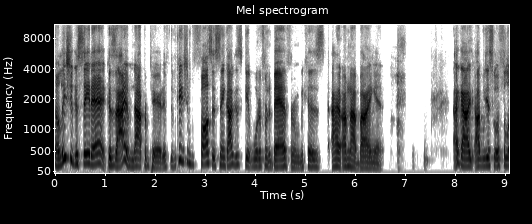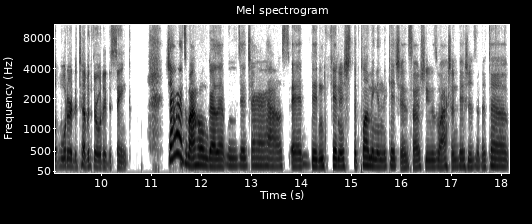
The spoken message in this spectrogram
at least you could say that because I am not prepared. If the kitchen faucet sink, I'll just get water from the bathroom because I, I'm not buying it. I got. I'm just gonna fill up water in the tub and throw it in the sink. Shout out to my homegirl that moved into her house and didn't finish the plumbing in the kitchen, so she was washing dishes in the tub.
